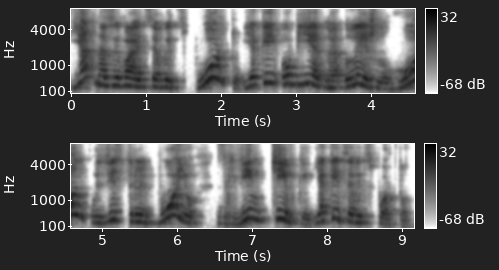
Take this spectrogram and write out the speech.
Як називається вид спорту, який об'єднує лижну гонку зі стрільбою з гвинтівки? Який це вид спорту?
